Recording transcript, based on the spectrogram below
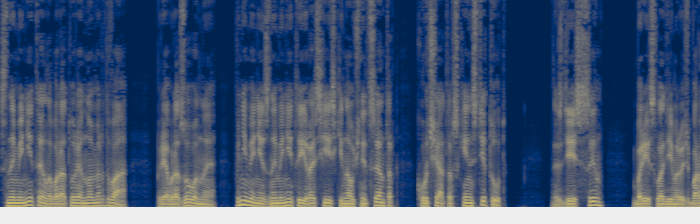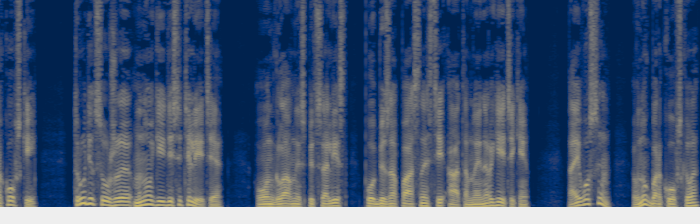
знаменитая лаборатория номер 2, преобразованная в не менее знаменитый российский научный центр Курчатовский институт. Здесь сын, Борис Владимирович Барковский, трудится уже многие десятилетия. Он главный специалист по безопасности атомной энергетики. А его сын, внук Барковского,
